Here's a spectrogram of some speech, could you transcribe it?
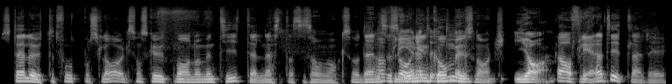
ställa ut ett fotbollslag som ska utmana om en titel nästa säsong också. Den Ja, säsongen kommer ju snart. Ja, Ja, flera titlar.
